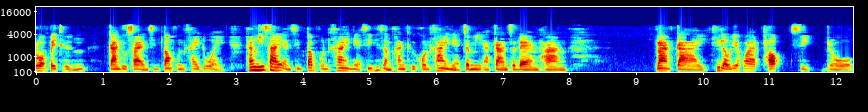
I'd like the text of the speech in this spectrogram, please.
รวมไปถึงการดู sign and symptom คนไข้ด้วย ทั้งนี้ sign and symptom คนไข้เนี่ยสิ่งที่สำคัญคือคนไข้เนี่ยจะมีอาการแสดงทาง ร่างกายที่เราเรียกว่า toxidrome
